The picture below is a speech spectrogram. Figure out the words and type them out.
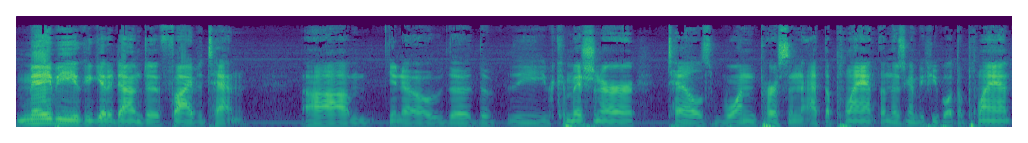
Maybe you could get it down to five to ten. Um, you know, the the the commissioner tells one person at the plant, then there's going to be people at the plant.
